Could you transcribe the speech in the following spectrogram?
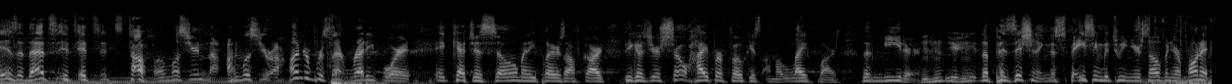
is, and that's it's it's it's tough unless you're not unless you're 100% ready for it. It catches so many players off guard because you're so hyper focused on the life bars, the meter, Mm-hmm, you- you- the positioning, the spacing between yourself and your opponent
